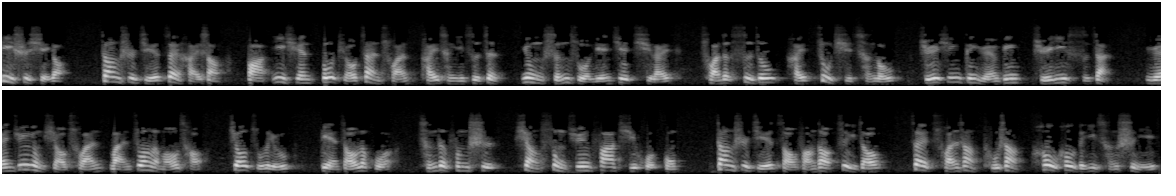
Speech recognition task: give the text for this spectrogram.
地势险要。张世杰在海上把一千多条战船排成一字阵，用绳索连接起来，船的四周还筑起城楼，决心跟援兵决一死战。援军用小船满装了茅草，浇足了油，点着了火，乘着风势向宋军发起火攻。张世杰早防到这一招，在船上涂上厚厚的一层湿泥，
